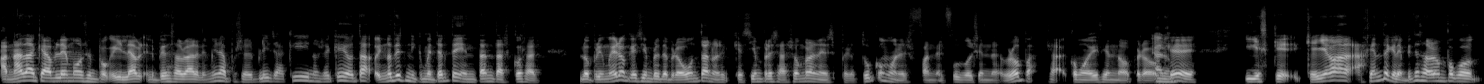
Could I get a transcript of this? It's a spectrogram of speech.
a nada que hablemos un poco y le, empiezas a hablar de, mira, pues el Blitz aquí, no sé qué, o tal, y no tienes ni que meterte en tantas cosas. Lo primero que siempre te preguntan, que siempre se asombran, es, pero tú cómo eres fan del fútbol siendo de Europa? O sea, como diciendo, pero ¿qué? Y es que, que, llega a gente que le empiezas a hablar un poco,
